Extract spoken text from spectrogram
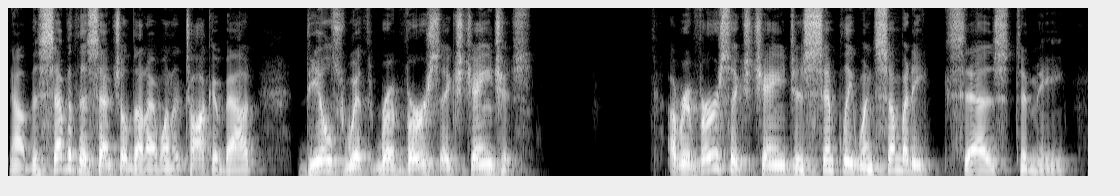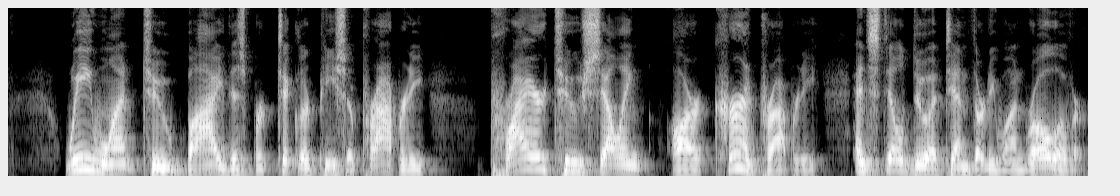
now, the seventh essential that I want to talk about deals with reverse exchanges. A reverse exchange is simply when somebody says to me, We want to buy this particular piece of property prior to selling our current property and still do a 1031 rollover.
